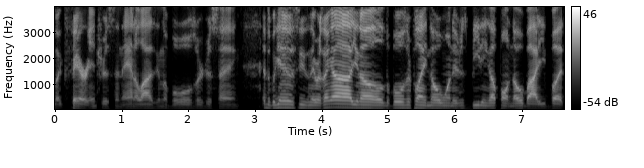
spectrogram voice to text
like fair interest in analyzing the Bulls or just saying at the beginning of the season they were saying, ah, you know, the Bulls are playing no one, they're just beating up on nobody, but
